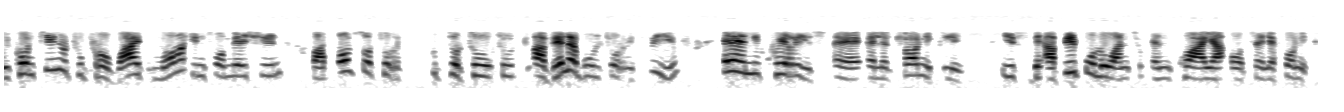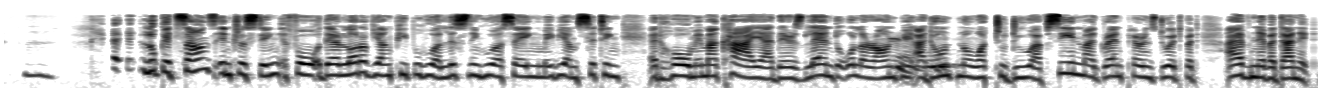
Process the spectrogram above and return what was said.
we continue to provide more information, but also to, to, to, to available to receive any queries uh, electronically if there are people who want to inquire or telephonically. Mm. Look, it sounds interesting. For there are a lot of young people who are listening who are saying, maybe I'm sitting at home in Makaya. There's land all around me. I don't know what to do. I've seen my grandparents do it, but I have never done it.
